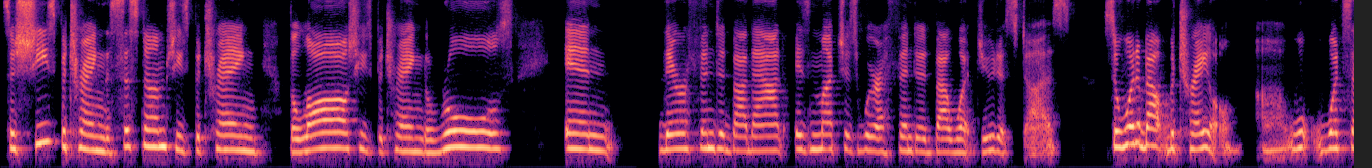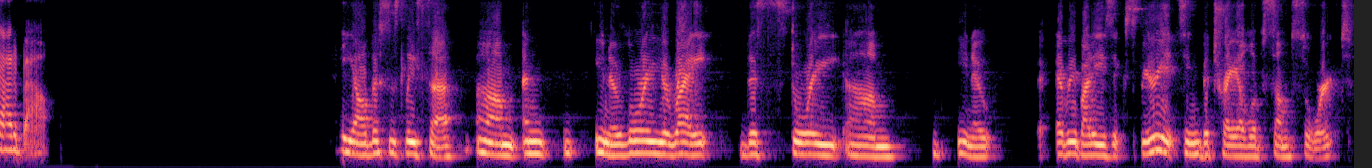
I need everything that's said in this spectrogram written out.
So she's betraying the system. She's betraying the law. She's betraying the rules. And they're offended by that as much as we're offended by what judas does. So what about betrayal? Uh, what's that about Hey, y'all, this is Lisa. Um, and, you know, Lori, you're right. This story, um, you know, everybody's experiencing betrayal of some sort,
